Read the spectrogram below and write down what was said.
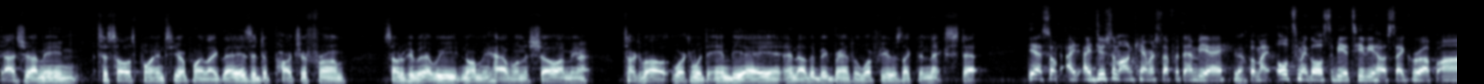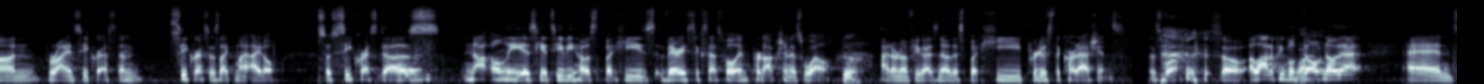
Got you. I mean, to Sol's point and to your point, like that is a departure from some of the people that we normally have on the show. I mean, Right. we talked about working with the NBA and, and other big brands, but what for you is like the next step? yeah so i, I do some on-camera stuff with the nba Yeah. but my ultimate goal is to be a tv host i grew up on ryan seacrest and seacrest is like my idol so seacrest does not only is he a tv host but he's very successful in production as well Yeah. i don't know if you guys know this but he produced the kardashians as well so a lot of people Wow. don't know that and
